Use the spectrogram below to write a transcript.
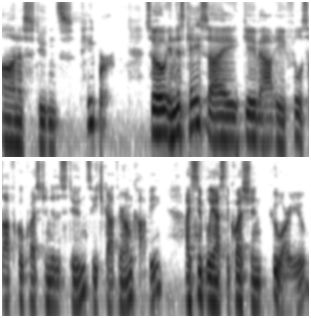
on a student's paper. So in this case, I gave out a philosophical question to the students. Each got their own copy. I simply asked the question, who are you?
